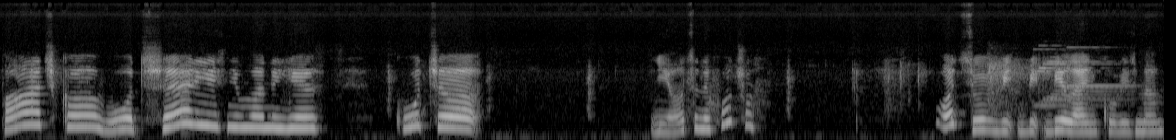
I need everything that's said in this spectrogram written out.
Пачка, от ще різні в мене є. Куча. Ні, оце не хочу. Оцю бі- бі- біленьку візьмемо.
